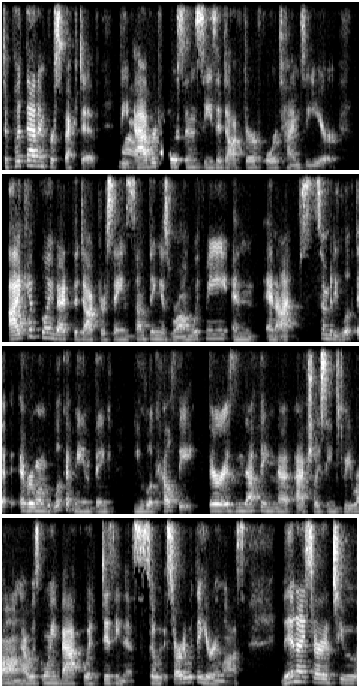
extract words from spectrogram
To put that in perspective, the wow. average person sees a doctor four times a year. I kept going back to the doctor saying something is wrong with me, and and I somebody looked at everyone would look at me and think you look healthy. There is nothing that actually seems to be wrong. I was going back with dizziness, so it started with the hearing loss. Then I started to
